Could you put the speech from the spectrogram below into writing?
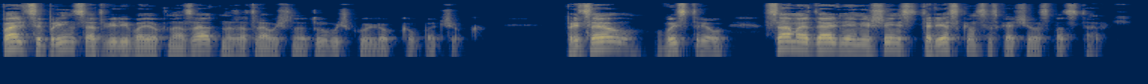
Пальцы принца отвели боек назад, на затравочную трубочку лег колпачок. Прицел, выстрел, самая дальняя мишень с треском соскочила с подставки.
